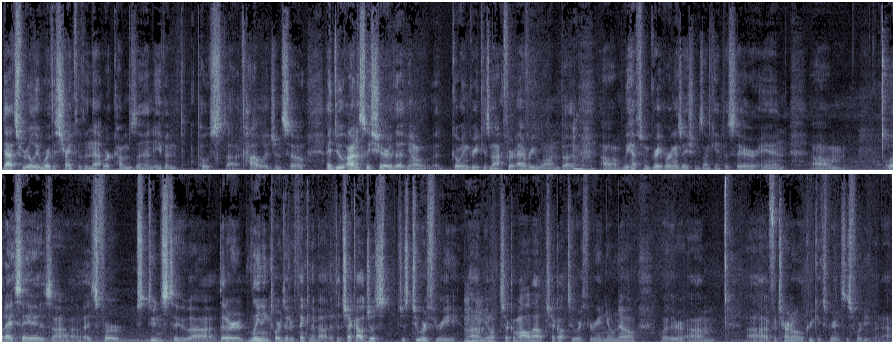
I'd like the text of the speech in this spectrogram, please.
that's really where the strength of the network comes in, even post uh, college. And so I do honestly share that you know going Greek is not for everyone, but Mm-hmm. um, we have some great organizations on campus there, and um, what I say is uh, is for students to uh, that are leaning towards it or thinking about it to check out just just two or 3 Um, Mhm. you don't check them all out. Check out two or three, and you'll know whether um, uh, a fraternal Greek experience is for you or not.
